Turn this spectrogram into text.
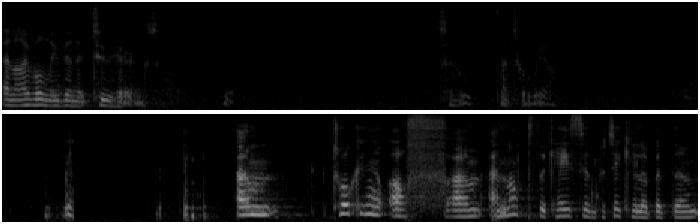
And I've only been at two hearings. So that's where we are. Um, talking of, um, and not the case in particular, but the,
